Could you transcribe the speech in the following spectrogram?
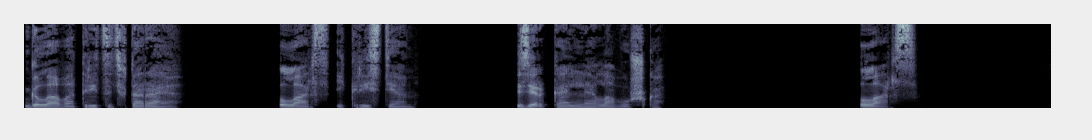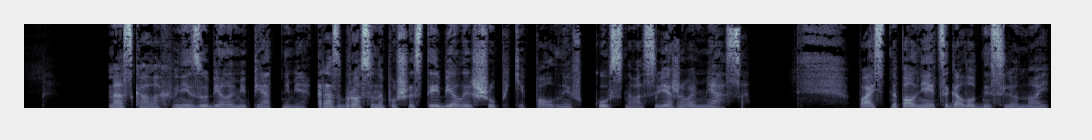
Глава 32. Ларс и Кристиан. Зеркальная ловушка. Ларс. На скалах внизу белыми пятнами разбросаны пушистые белые шубки, полные вкусного свежего мяса. Пасть наполняется голодной слюной,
